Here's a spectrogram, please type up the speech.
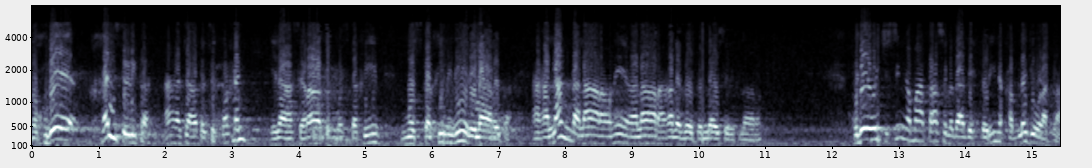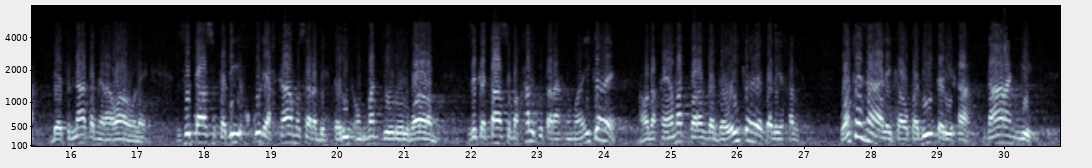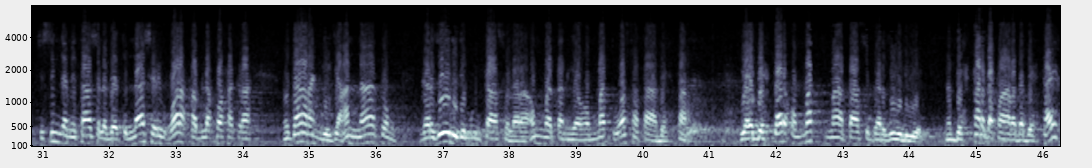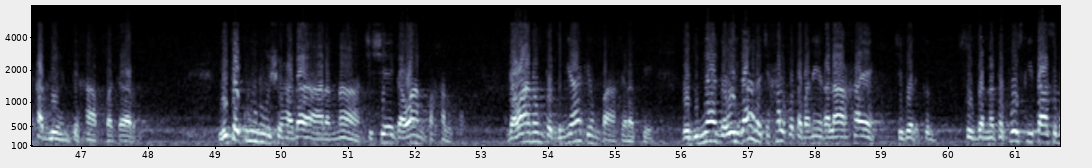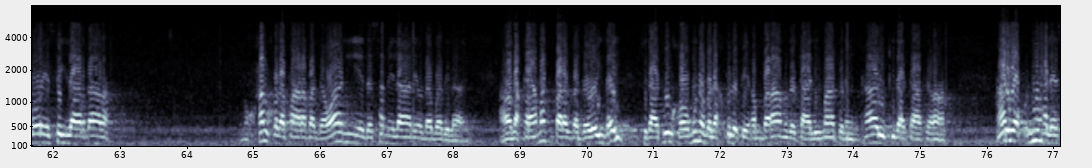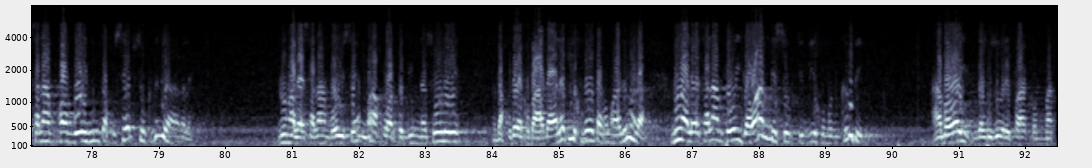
نو خدای خی سړی ته هغه چاته چې خوښي الى صراط مستقیم مستقیم نه غلار ته هغه لنډ لار او نه غلار هغه بیت الله شریف لار خدای وایي چې څنګه ما تاسو له دا بهترینه قبله جوړ کړه بیت الله ته مې راوړل زه تاسو په دې خپل احکام سره بهترین امت جوړول غواړم ځکه تاسو به خلکو ته راهنمایي کوئ او د قیامت پر ورځ د ګوي کوي په دې خلک وکذالک او په دې طریقه دارنګي چې څنګه می تاسو له بیت الله شریف غره قبل خو حکرا نو دارنګي جعلناکم ګرځول دي مونږ تاسو لره امتا یو امت وسطا بهتر یو بهتر امت ما تاسو ګرځولې نو بهتر د پاره د بهتر قبل انتخاب پکار لتكونوا شهداء على الناس چې شي ګوان په خلکو ګوانم په دنیا کې هم په آخرت کې د دنیا ګوي دا چې خلکو ته باندې غلار خای چې ګر څوک درنه تاسو کی تاسو به یې سیلار دارا نو خلق لپاره به گوانی د سم لارې او د بد لارې او د قیامت پر د گوی دی چې دا ټول قومونه به د خپل پیغمبرانو د تعلیماتو نه انکار وکړي دا کافران هر یو نوح علی السلام قوم وایي موږ ته خو سیب څوک نه دی راغلی نوح علی السلام وایي سیب ما خو ورته دین نسولې د خدای خو به عدالت یې خدای ته معلومه ده نوح علی السلام ته وایي ګوان دي څوک دي خو منکر دي هغه وایي د حضور پاک امت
